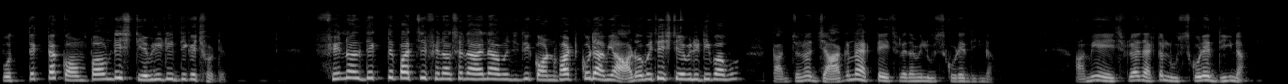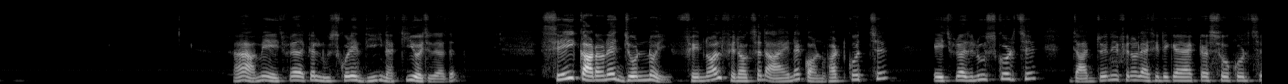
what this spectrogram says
প্রত্যেকটা কম্পাউন্ডের স্টেবিলিটির দিকে ছোটে। ফেনল দেখতে পাচ্ছি, ফেনক্সাইড আয়নে আমি যদি কনভার্ট করি, আমি আরও বেশি স্টেবিলিটি পাবো। তার জন্য যাক না একটা এইচ প্লাস আমি লুজ করে দিই না। আমি এইচ প্লাস একটা লুজ করে দিই না। হ্যাঁ আমি এইচ প্লাস একটা লুজ করে দিই না। কী হয়েছে তাতে? সেই কারণের জন্যই ফেনল, ফেনক্সাইড আয়নে কনভার্ট করছে। এইচ প্লাস লুজ করছে, যার জন্যই ফেনল অ্যাসিডিক একটা শো করছে।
